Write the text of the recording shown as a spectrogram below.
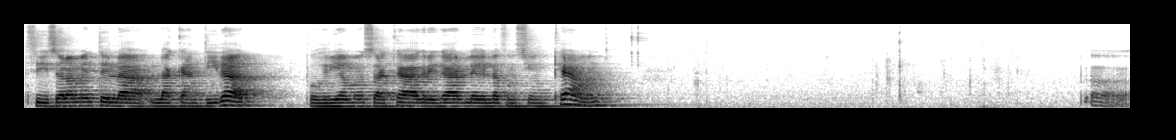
si solamente la, la, cantidad, podríamos acá agregarle la función count. Ah,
